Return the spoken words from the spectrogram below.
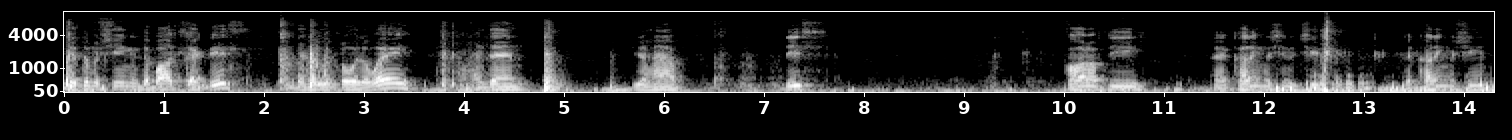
You get the machine in the box like this, and then you will throw it away, and then you have this part of the uh, cutting machine, the cutting machine.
